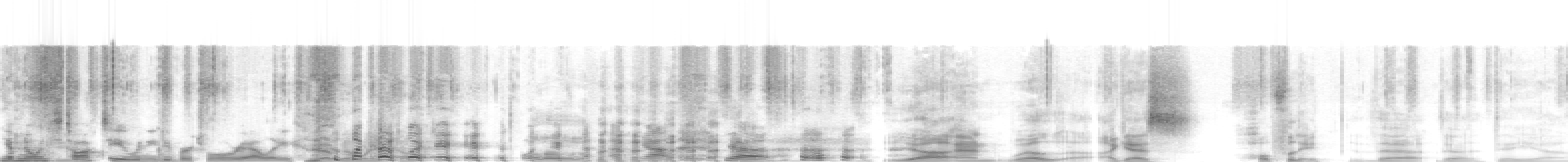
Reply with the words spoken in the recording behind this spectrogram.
you have no one to talk to you when you do virtual reality. You have no one to talk to. Hello. yeah, yeah, yeah, and well, uh, I guess hopefully the the the uh,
